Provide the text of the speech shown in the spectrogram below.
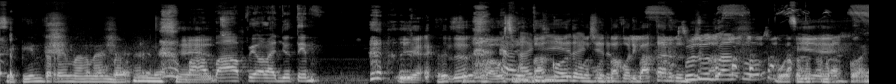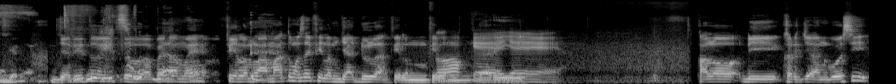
Si pinter emang Nanda. Maaf, maaf yo lanjutin. Iya. Itu bau semut bako Anjir, tuh, semut bako dibakar tuh. Buat sama Iya. Jadi itu itu apa namanya? Film lama tuh maksudnya film jadul lah, film-film dari iya iya. iya. Kalau di kerjaan gue sih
